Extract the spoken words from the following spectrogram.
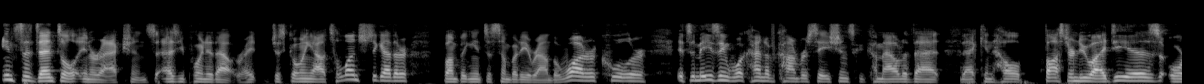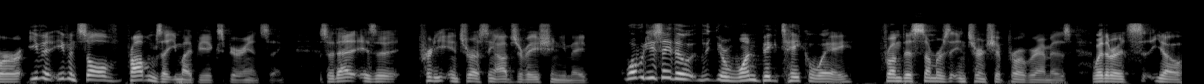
incidental interactions, as you pointed out, right? Just going out to lunch together, bumping into somebody around the water cooler. It's amazing what kind of conversations could come out of that that can help foster new ideas or even even solve problems that you might be experiencing. So that is a pretty interesting observation you made. What would you say though your one big takeaway from this summer's internship program is, whether it's you know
